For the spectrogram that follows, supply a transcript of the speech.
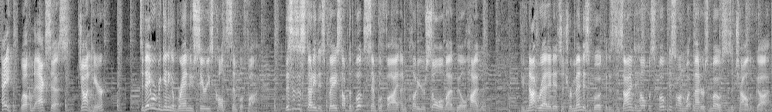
Hey, welcome to Access. John here. Today we're beginning a brand new series called Simplify. This is a study that's based off the book Simplify Unclutter Your Soul by Bill Hybel. If you've not read it, it's a tremendous book that is designed to help us focus on what matters most as a child of God.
